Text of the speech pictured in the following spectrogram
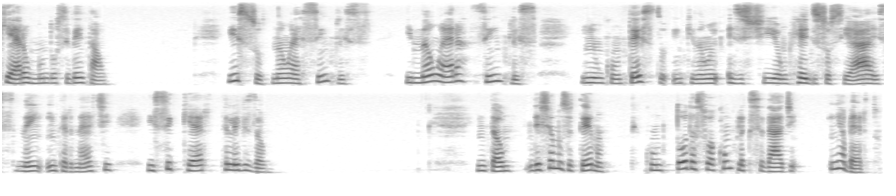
que era o mundo ocidental. Isso não é simples e não era simples em um contexto em que não existiam redes sociais, nem internet e sequer televisão. Então, deixamos o tema com toda a sua complexidade em aberto,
